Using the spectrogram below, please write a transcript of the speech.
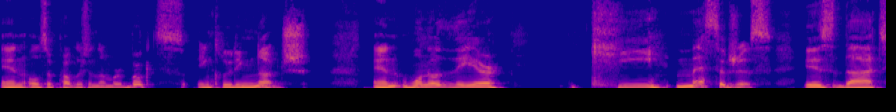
and also published a number of books, including Nudge. And one of their key messages is that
